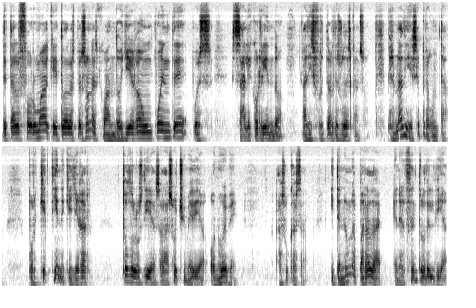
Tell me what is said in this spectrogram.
De tal forma que todas las personas cuando llega un puente pues sale corriendo a disfrutar de su descanso. Pero nadie se pregunta por qué tiene que llegar todos los días a las ocho y media o nueve a su casa y tener una parada en el centro del día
